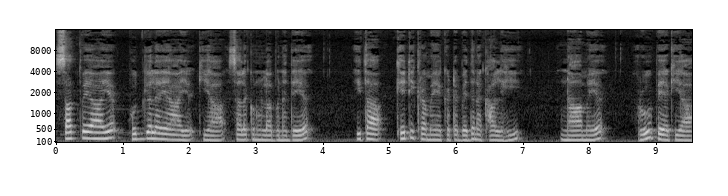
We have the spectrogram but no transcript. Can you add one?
සත්වයාය පුද්ගලයාය කියා සලකනු ලබන දෙය ඊතා කෙටි ක්‍රමයකට බෙදන කලෙහි නාමය රූපය කියා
